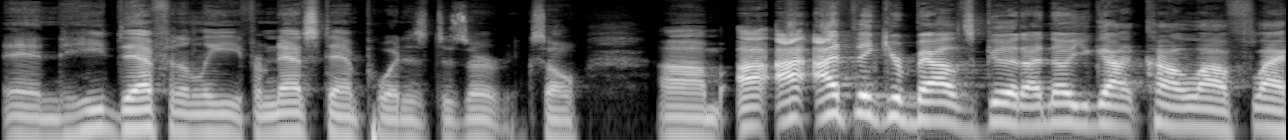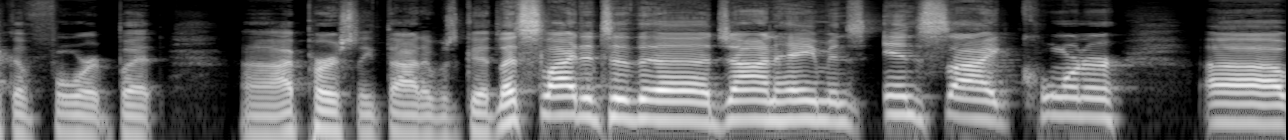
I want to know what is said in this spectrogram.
and he definitely from that standpoint is deserving. So um, I I think your ballot's good. I know you got caught a lot of flack for it, but uh, I personally thought it was good. Let's slide into the Jon Heyman's inside corner. Uh,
